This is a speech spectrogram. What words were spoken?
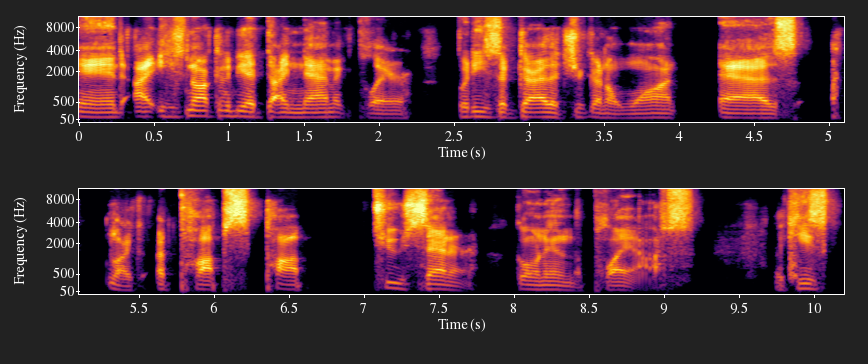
and I, he's not going to be a dynamic player, but he's a guy that you're going to want as a, like a top top two center going in the playoffs. Like he's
